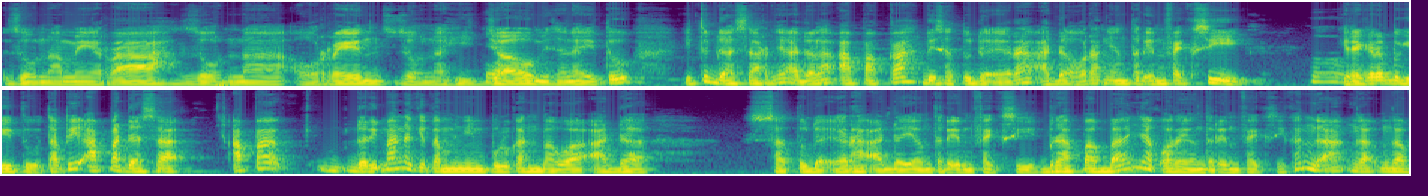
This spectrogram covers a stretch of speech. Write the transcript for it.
zona merah, zona orange, zona hijau misalnya itu itu dasarnya adalah apakah di satu daerah ada orang yang terinfeksi. Hmm. Kira-kira begitu. Tapi apa dasar apa dari mana kita menyimpulkan bahwa ada satu daerah ada yang terinfeksi? Berapa banyak orang yang terinfeksi? Kan nggak nggak nggak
